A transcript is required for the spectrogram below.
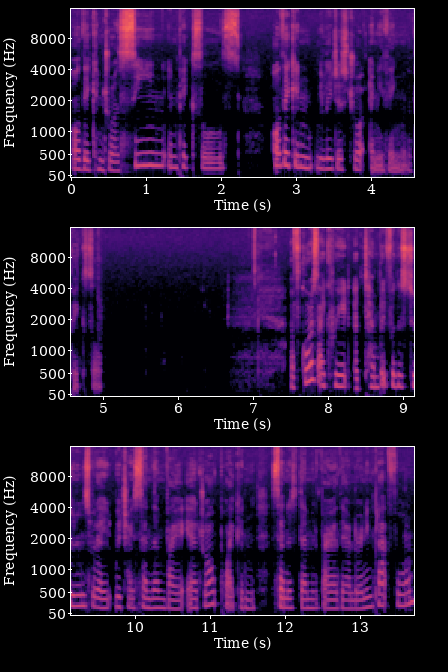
or they can draw a scene in pixels, or they can really just draw anything with a pixel. Of course, I create a template for the students which I, which I send them via airdrop or I can send it to them via their learning platform.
